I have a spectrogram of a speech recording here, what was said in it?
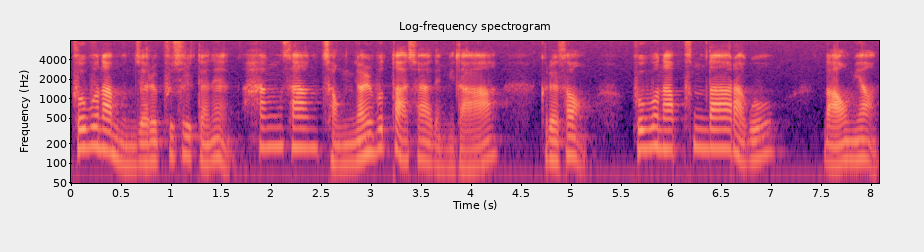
부분합 문제를 푸실 때는 항상 정렬부터 하셔야 됩니다. 그래서 부분합 푼다 라고 나오면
